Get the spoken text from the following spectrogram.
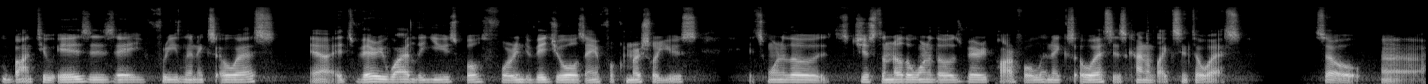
Ubuntu is, is a free Linux OS. Uh, it's very widely used both for individuals and for commercial use. It's one of those, it's just another one of those very powerful Linux OSs, kind of like CentOS. So, uh,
